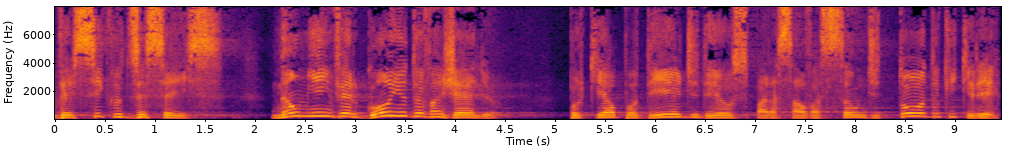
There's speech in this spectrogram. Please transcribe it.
versículo 16. Não me envergonho do Evangelho porque é o poder de Deus para a salvação de todo que crê,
